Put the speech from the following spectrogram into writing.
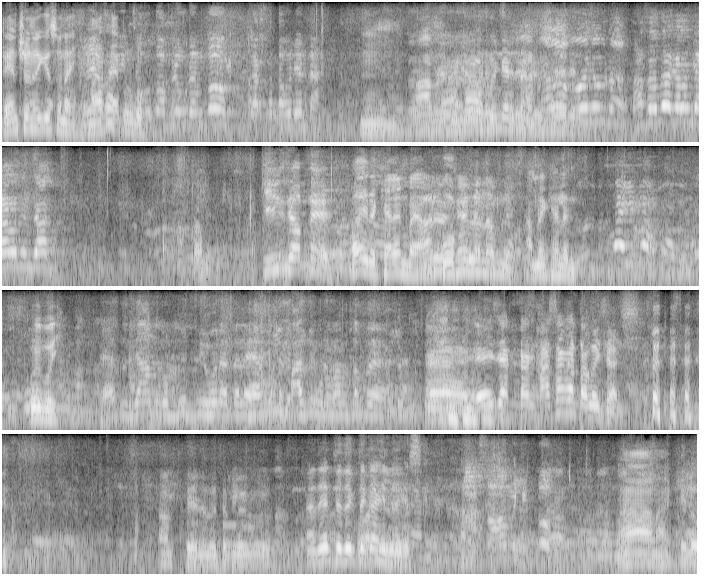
টেনশনের কিছু নাই। মাছ আয় পড়ব। কি যে আপনি ওই রে খেলেন ভাই আপনি কোক। আপনি। খেলেন। কই বই? এই যে একটা হাসা কথা কইছেন। দেখতে দেখতে কাহিল হয়ে গেছে। না না খেলো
